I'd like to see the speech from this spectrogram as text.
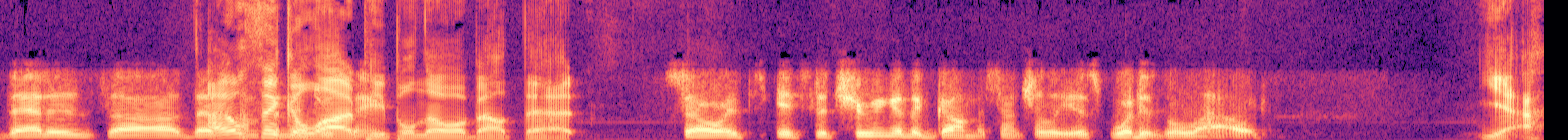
that is uh, that's. I don't think a lot of people know about that. So it's it's the chewing of the gum essentially is what is allowed. Yeah.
